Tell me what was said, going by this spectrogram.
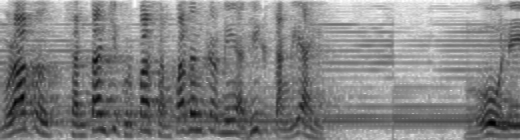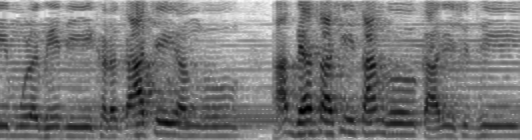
मुळात संतांची कृपा संपादन करणे अधिक चांगले आहे. ओले मूळभेदी खडकाचे अंगू अभ्यासाशी सांग कार्यसिद्धी.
